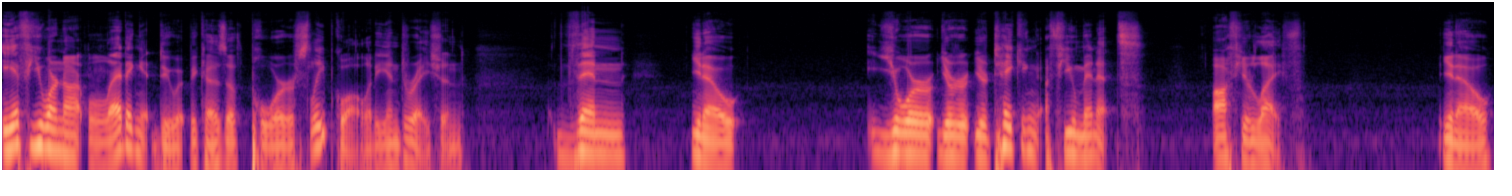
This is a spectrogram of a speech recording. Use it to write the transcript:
if you are not letting it do it because of poor sleep quality and duration, then you know you're you're you're taking a few minutes off your life. You know,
